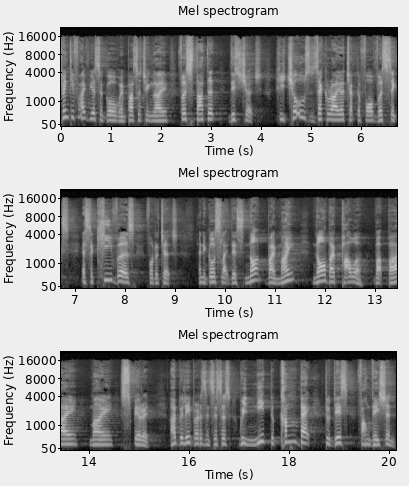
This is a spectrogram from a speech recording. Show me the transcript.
25 years ago, when Pastor Ching Lai first started this church, he chose Zechariah chapter 4, verse 6 as the key verse for the church. And it goes like this Not by might, nor by power, but by my spirit. I believe, brothers and sisters, we need to come back to this foundation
